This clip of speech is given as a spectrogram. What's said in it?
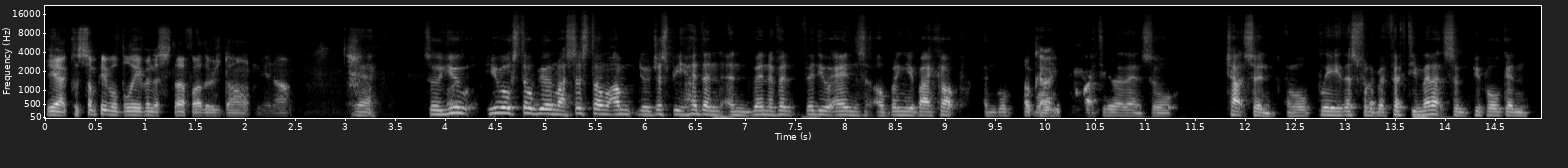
yeah, because some people believe in this stuff, others don't, you know. Yeah. So you you will still be on my system. I'm you'll just be hidden, and when the video ends, I'll bring you back up, and we'll Okay. we'll get back together then. So chat soon, and we'll play this for about 15 minutes, and people can.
